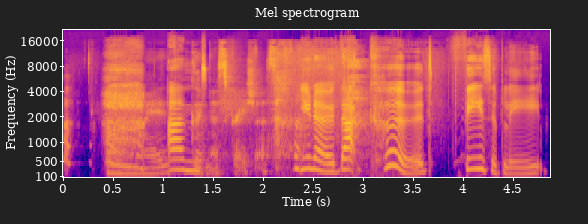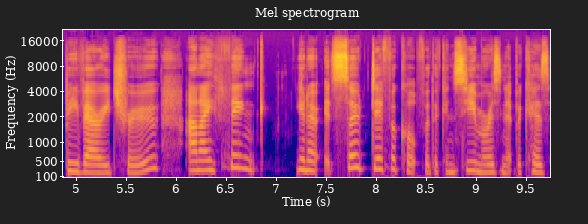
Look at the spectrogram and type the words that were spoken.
oh my and, goodness gracious. you know, that could feasibly be very true. And I think you know, it's so difficult for the consumer, isn't it? Because,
